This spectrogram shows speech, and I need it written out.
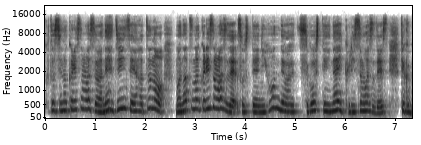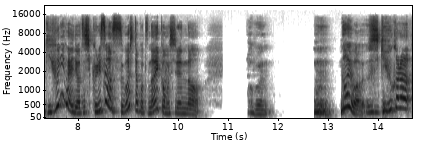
今年のクリスマスはね、人生初の真夏のクリスマスで、そして日本では過ごしていないクリスマスです。てか、岐阜以外で私クリスマス過ごしたことないかもしれんな。多分。うん。ないわ。私、岐阜から、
